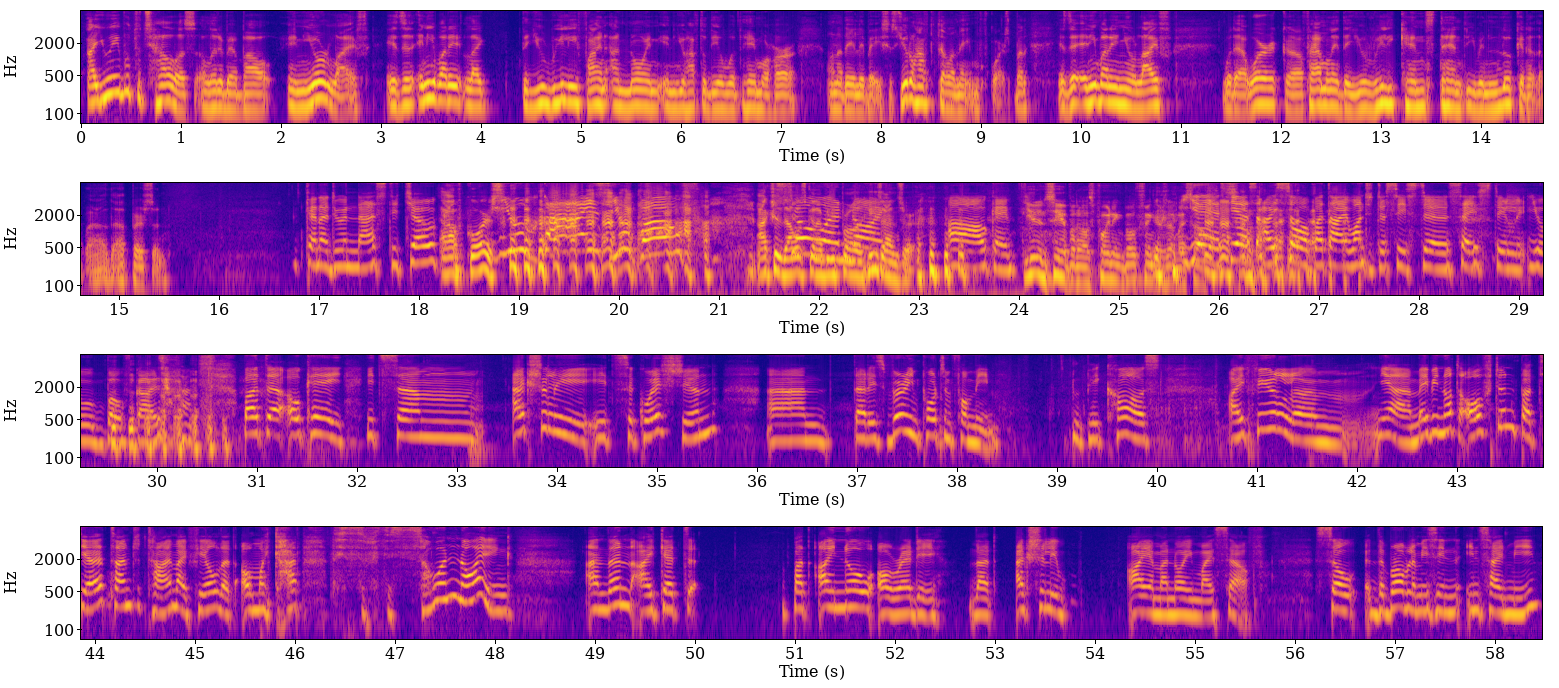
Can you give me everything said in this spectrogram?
are you able to tell us a little bit about in your life? Is there anybody like that you really find annoying and you have to deal with him or her on a daily basis? You don't have to tell a name, of course, but is there anybody in your life, with at work, uh, family, that you really can't stand even looking at the, uh, that person? Can I do a nasty joke? Of course. You guys, you both. Actually, that was going to be probably his answer. Ah, okay. You didn't see it, but I was pointing both fingers at myself. Yes, yes, I saw, but I wanted to see st- say still you both guys. but uh, okay, it's um, actually it's a question, and that is very important for me because I feel, um, yeah, maybe not often, but yeah, time to time, I feel that oh my god, this, this is so annoying, and then I get, but I know already that actually I am annoying myself. So the problem is in inside me,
